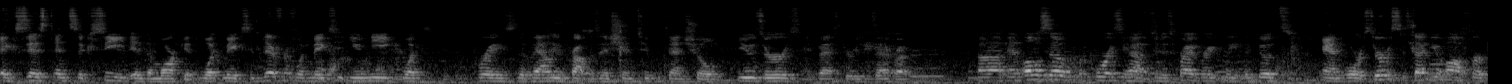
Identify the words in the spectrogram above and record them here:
exist and succeed in the market? What makes it different? What makes it unique? What brings the value proposition to potential users, investors, etc. Uh, and also, of course, you have to describe briefly the goods and or services that you offer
